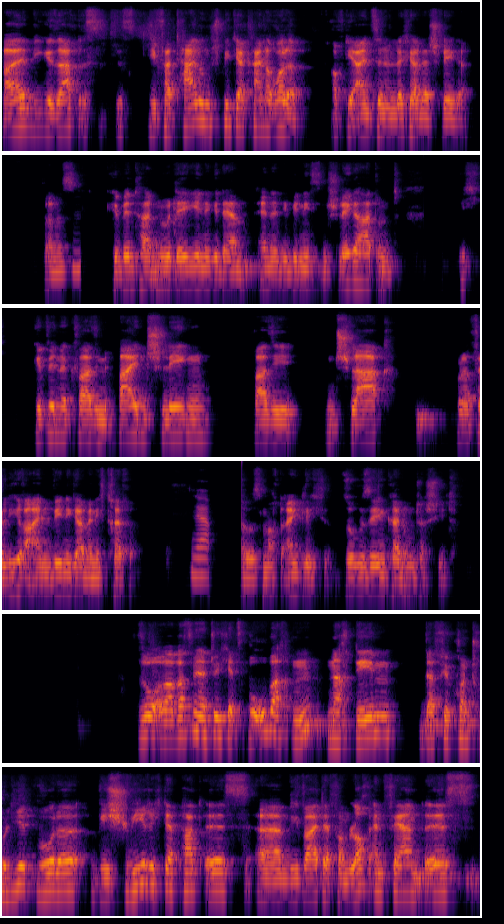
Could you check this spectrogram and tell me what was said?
Weil, wie gesagt, es, es, die Verteilung spielt ja keine Rolle auf die einzelnen Löcher der Schläge, sondern es mhm. gewinnt halt nur derjenige, der am Ende die wenigsten Schläge hat und ich gewinne quasi mit beiden Schlägen quasi einen Schlag oder verliere einen weniger, wenn ich treffe. Ja. Also es macht eigentlich so gesehen keinen Unterschied. So, aber was wir natürlich jetzt beobachten, nachdem dafür kontrolliert wurde, wie schwierig der Putt ist, äh, wie weit er vom Loch entfernt ist,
